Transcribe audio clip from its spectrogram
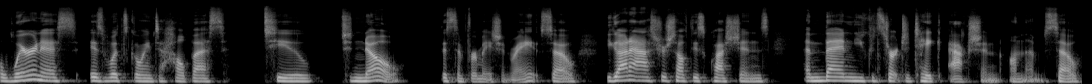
awareness is what's going to help us to to know this information right? So you got to ask yourself these questions and then you can start to take action on them. So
